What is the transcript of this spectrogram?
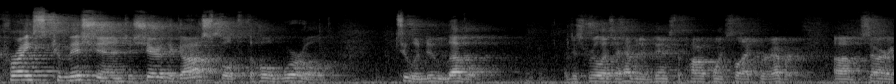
Christ's commission to share the gospel to the whole world to a new level. I just realized I haven't advanced the PowerPoint slide forever. Um, sorry.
